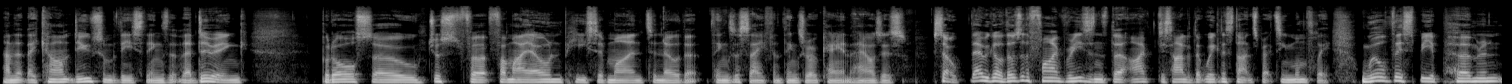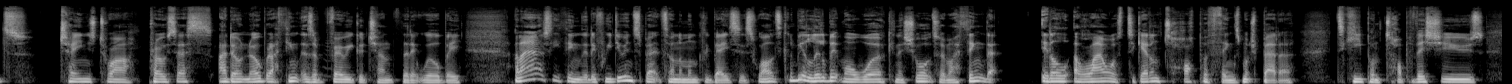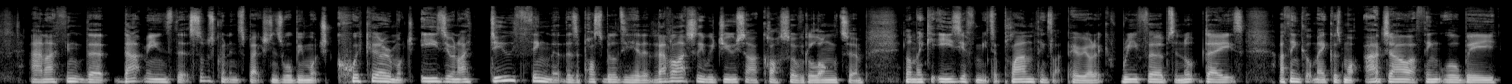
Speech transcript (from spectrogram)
and that they can't do some of these things that they're doing. But also just for, for my own peace of mind to know that things are safe and things are okay in the houses. So there we go. Those are the five reasons that I've decided that we're going to start inspecting monthly. Will this be a permanent change to our process? I don't know, but I think there's a very good chance that it will be. And I actually think that if we do inspect on a monthly basis, while it's going to be a little bit more work in the short term, I think that it'll allow us to get on top of things much better, to keep on top of issues. And I think that that means that subsequent inspections will be much quicker and much easier. And I do think that there's a possibility here that that'll actually reduce our costs over the long term. It'll make it easier for me to plan things like periodic refurbs and updates. I think it'll make us more agile. I think we'll be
